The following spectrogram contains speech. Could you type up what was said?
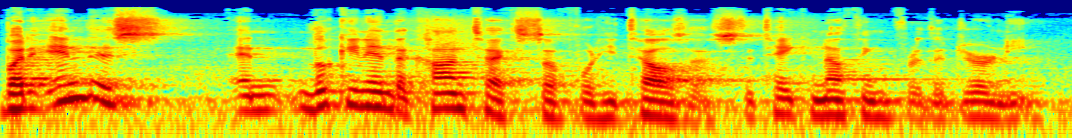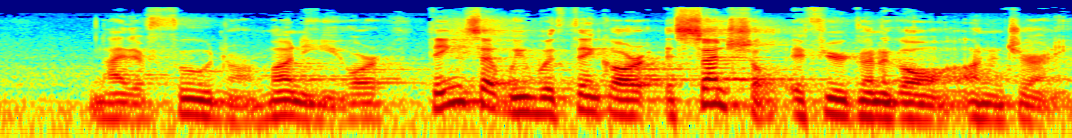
But in this, and looking in the context of what He tells us, to take nothing for the journey, neither food nor money, or things that we would think are essential if you're going to go on a journey,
